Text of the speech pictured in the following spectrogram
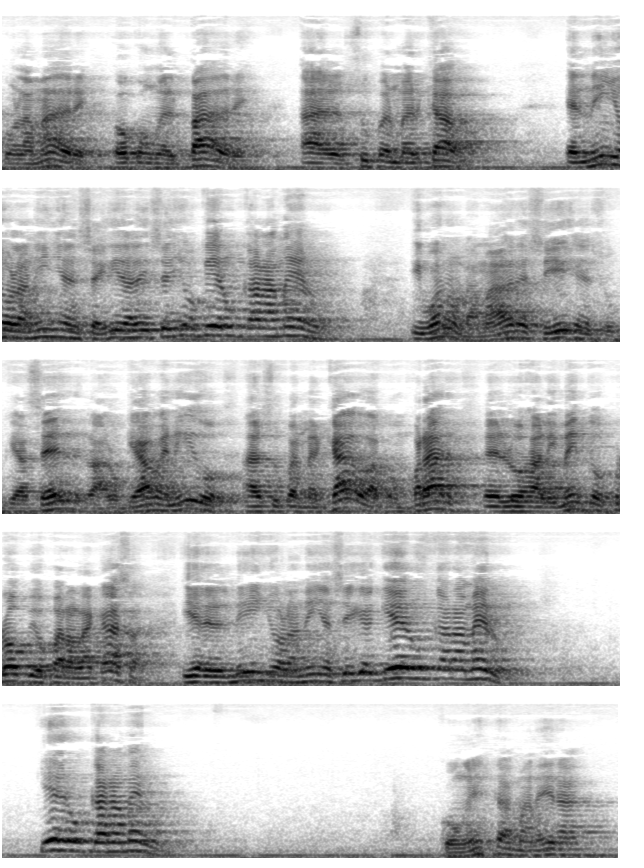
con la madre o con el padre al supermercado, el niño o la niña enseguida dice, yo quiero un caramelo. Y bueno, la madre sigue en su quehacer, a lo que ha venido al supermercado a comprar eh, los alimentos propios para la casa. Y el niño o la niña sigue, quiero un caramelo, quiero un caramelo. Con esta manera,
